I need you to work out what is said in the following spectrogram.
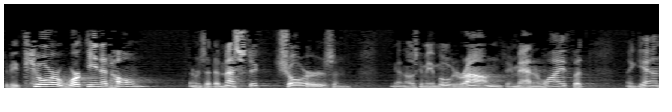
To be pure, working at home, in terms of domestic chores, and again, those can be moved around man and wife, but again,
